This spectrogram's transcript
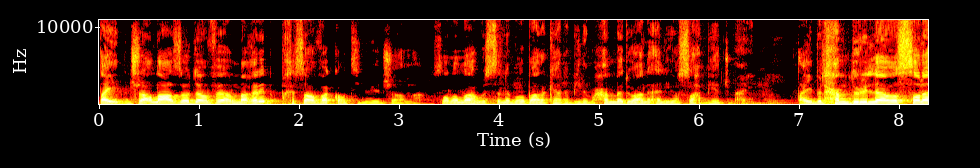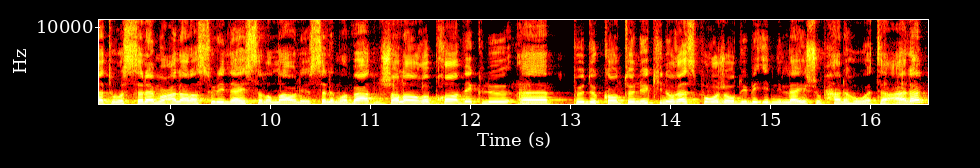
طيب ان شاء الله عز وجل faire le maghrib après ça on va continuer inchallah. Sallallahu wa sallam wa baraka ala nabiyina Muhammad wa ala alihi wa sahbihi ajma'in. طيب الحمد لله والصلاة والسلام على رسول الله صلى الله عليه وسلم وبعد Inch'Allah on reprend avec le euh, peu de contenu qui nous reste pour aujourd'hui bi'idnillahi subhanahu wa ta'ala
